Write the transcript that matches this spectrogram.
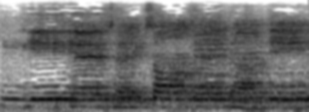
He is exalted that he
